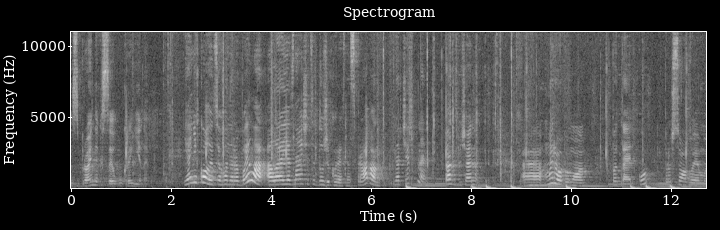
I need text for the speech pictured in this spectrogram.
Збройних сил України. Я ніколи цього не робила, але я знаю, що це дуже корисна справа. Навчиш мене? Так, звичайно. Е, Ми робимо петельку, просовуємо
